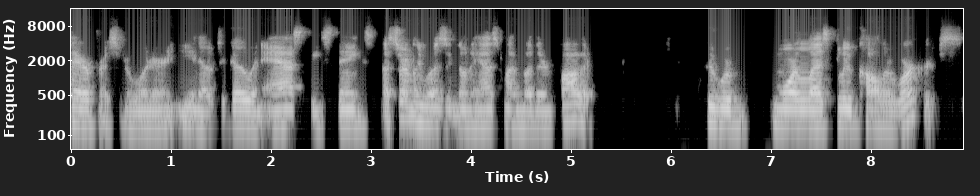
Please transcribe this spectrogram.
therapists or whatever, you know, to go and ask these things. I certainly wasn't going to ask my mother and father, who were more or less blue collar workers.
